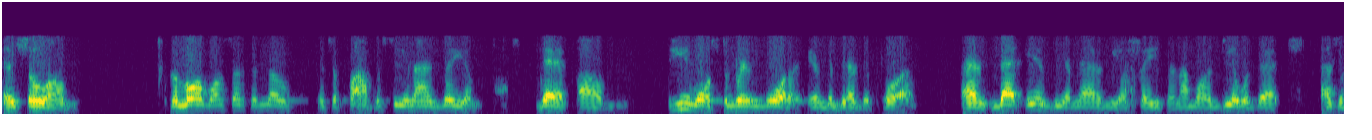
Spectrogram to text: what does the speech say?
And so um, the Lord wants us to know it's a prophecy in Isaiah that um, He wants to bring water in the desert for us. And that is the anatomy of faith. And I'm going to deal with that as a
